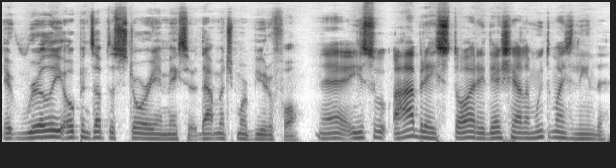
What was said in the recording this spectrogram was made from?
it really opens up the story and makes it that much more beautiful. né, isso abre a história e deixa ela muito mais linda.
